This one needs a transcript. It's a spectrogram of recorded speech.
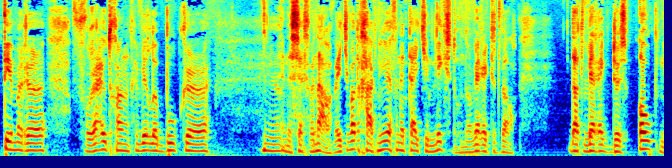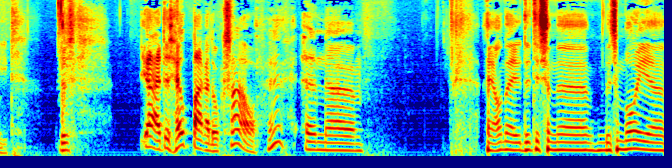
timmeren. Vooruitgang willen boeken. Ja. En dan zeggen we, nou weet je wat, dan ga ik nu even een tijdje niks doen. Dan werkt het wel. Dat werkt dus ook niet. Dus ja, het is heel paradoxaal. Hè? En ehm, Hey André, dit is een, eh, dit is een mooi eh,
